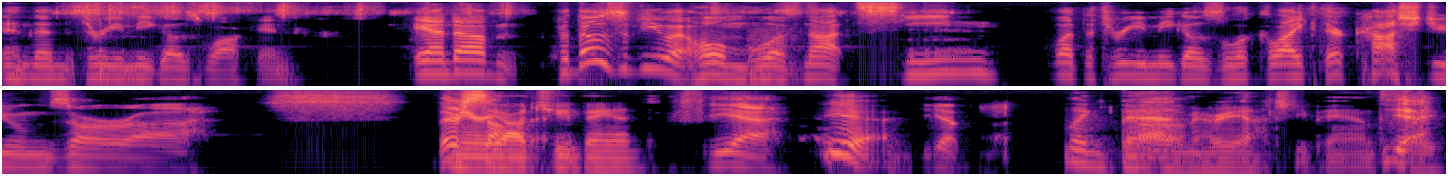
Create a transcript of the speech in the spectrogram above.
and then the three amigos walk in and um, for those of you at home who have not seen what the three amigos look like their costumes are uh they're Mariachi something. band. yeah Yeah. Yep. Like bad Uh, mariachi band. yeah. Like,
